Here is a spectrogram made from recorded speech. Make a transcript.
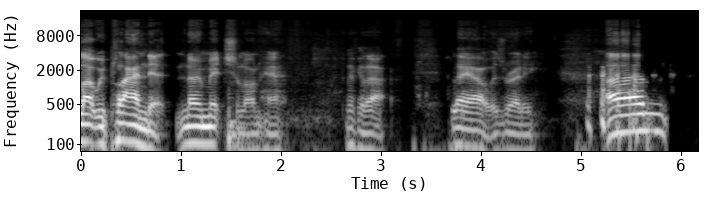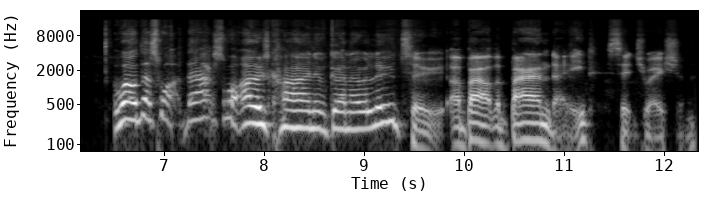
Like we planned it. No Mitchell on here. Look at that. Layout was ready. Um well that's what that's what I was kind of going to allude to about the band-aid situation.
